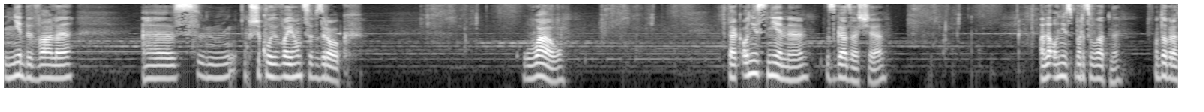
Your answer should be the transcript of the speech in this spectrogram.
niebywale e, przykuwający wzrok. Wow. Tak, on jest niemy, zgadza się. Ale on jest bardzo ładny. O dobra,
